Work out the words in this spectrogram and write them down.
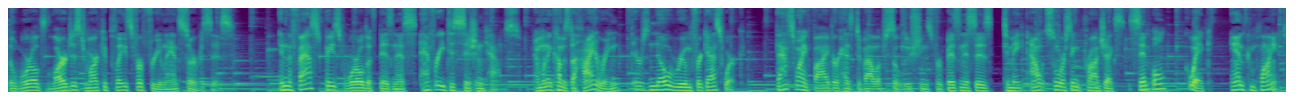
the world's largest marketplace for freelance services. In the fast paced world of business, every decision counts. And when it comes to hiring, there's no room for guesswork. That's why Fiverr has developed solutions for businesses to make outsourcing projects simple, quick, and compliant.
